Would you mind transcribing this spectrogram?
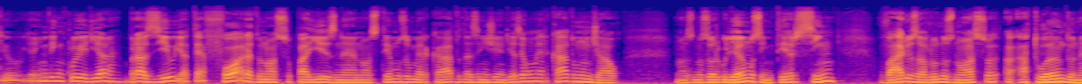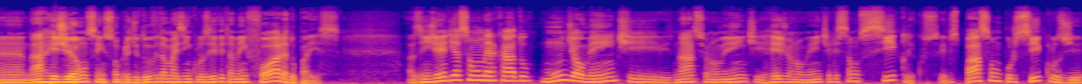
Eu ainda incluiria Brasil e até fora do nosso país. Né? Nós temos o mercado das engenharias, é um mercado mundial. Nós nos orgulhamos em ter, sim, vários alunos nossos atuando né, na região, sem sombra de dúvida, mas inclusive também fora do país. As engenharias são um mercado mundialmente, nacionalmente, regionalmente, eles são cíclicos. Eles passam por ciclos de,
